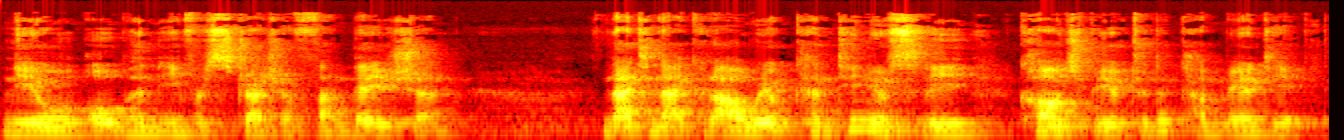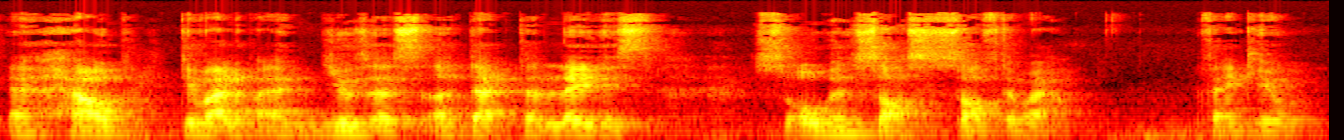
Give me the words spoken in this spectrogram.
new Open Infrastructure Foundation. 99Cloud will continuously contribute to the community and help developers and users adapt the latest open source software. Thank you.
